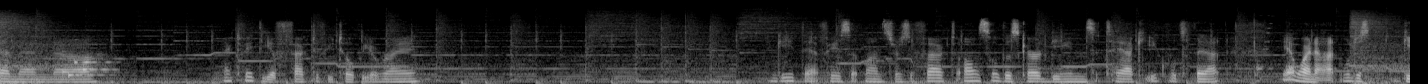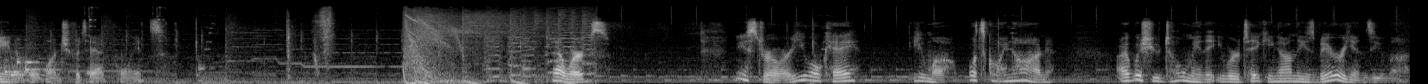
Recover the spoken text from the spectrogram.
And then, uh, activate the effect of Utopia Ray. Negate that face-up monster's effect. Also, this card gains attack equal to that. Yeah, why not? We'll just gain a whole bunch of attack points. That works. Nistro, are you okay? Yuma, what's going on? I wish you told me that you were taking on these Barians, Yuma.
